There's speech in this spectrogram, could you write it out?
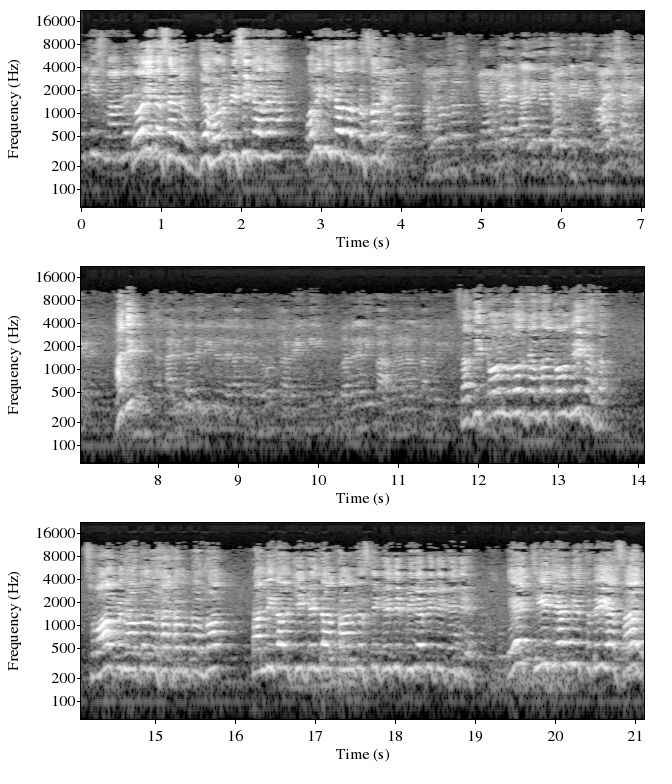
ਇਹ ਕਿਸ ਮਾਮਲੇ ਕਿਉਂ ਨਹੀਂ ਦੱਸਿਆ ਜਾਊ ਜੇ ਹੁਣ ਪੀਸੀ ਕਰ ਰਹੇ ਆ ਉਹ ਵੀ ਚੀਜ਼ਾਂ ਤੁਹਾਨੂੰ ਦੱਸਾਂਗੇ। ਪਰ ਅਕਾਲੀ ਦਲ ਦੇ ਲੀਡਰ ਜਿਹੜੇ ਆਏ ਸਰ। ਹਾਂਜੀ। ਅਕਾਲੀ ਦਲ ਦੇ ਲੀਡਰ ਲਗਾਤਾਰ ਵਿਰੋਧ ਕਰ ਰਹੇ ਕਿ ਬਦਲੇ ਦੀ ਭਾਵਨਾ ਨਾਲ ਕਾਰਵਾਈ ਕੀਤੀ ਸਰ ਜੀ ਕੌਣ ਵਿਰੋਧ ਕਰਦਾ ਕੌਣ ਨਹੀਂ ਕਰਦਾ? ਸਵਾਲ ਪੰਜਾਬ ਤੋਂ ਨਸ਼ਾ ਖਤਮ ਕਰਦਾ। ਕਾਲੀ ਦਲ ਕੀ ਕਹਿੰਦਾ ਕਾਂਗਰਸ ਕੀ ਕਹਿੰਦੀ ਬੀਜੇਪੀ ਕੀ ਕਹਿੰਦੀ ਇਹ ਚੀਜ਼ ਅਹਿਮੀਅਤ ਨਹੀਂ ਹੈ ਸਰ।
